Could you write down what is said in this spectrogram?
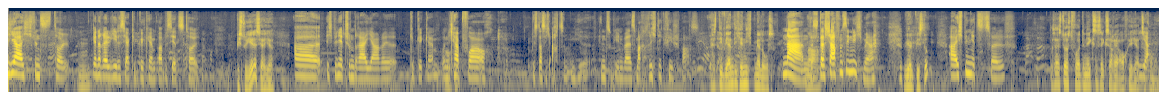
Ja, ich finde es toll. Mhm. Generell jedes Jahr Kipke-Camp war bis jetzt toll. Bist du jedes Jahr hier? Äh, ich bin jetzt schon drei Jahre Kipke-Camp und ich habe vor, auch bis dass ich 18 bin, hier hinzugehen, weil es macht richtig viel Spaß. Die werden dich ja nicht mehr los. Nein, das, das schaffen sie nicht mehr. Wie alt bist du? Äh, ich bin jetzt zwölf. Das heißt, du hast vor, die nächsten sechs Jahre auch hierher Ja. zu kommen.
